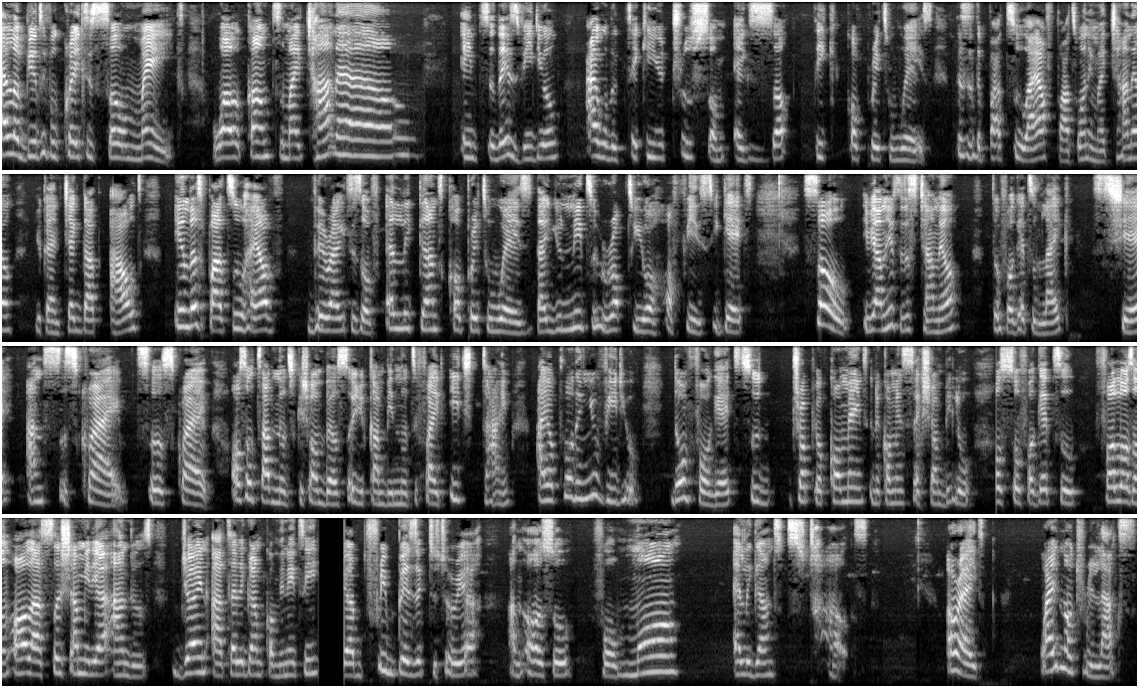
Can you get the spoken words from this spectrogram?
Hello, beautiful creative soulmate. Welcome to my channel. In today's video, I will be taking you through some exotic corporate wears. This is the part two. I have part one in my channel. You can check that out. In this part two, I have varieties of elegant corporate wears that you need to rock to your office. You get. So, if you are new to this channel, don't forget to like, share, and subscribe. Subscribe. Also tap notification bell so you can be notified each time I upload a new video. Don't forget to drop your comments in the comment section below. Also forget to follow us on all our social media handles. Join our Telegram community. We have free basic tutorial and also for more elegant styles. All right, why not relax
